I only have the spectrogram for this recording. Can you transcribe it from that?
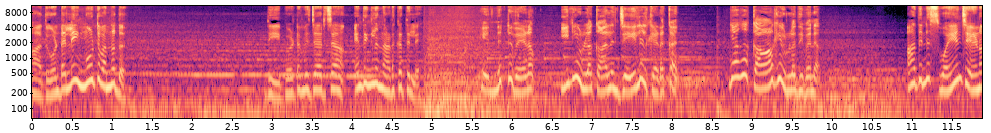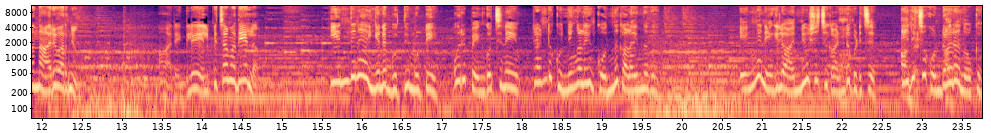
അതുകൊണ്ടല്ലേ ഇങ്ങോട്ട് വന്നത്. ദീപേട്ടൻ വിചാരിച്ച എന്തെങ്കിലും നടക്കത്തില്ലേ? എന്നിട്ട് വേണം ഇനിയുള്ള കാലം ജയിലിൽ കിടക്കാൻ. ഞങ്ങൾക്ക് ആകെയുള്ളത് ഇവന. അതിന് സ്വയം ചെയ്യണമെന്ന് ആര് പറഞ്ഞു? ആരെങ്കിലും ഏൽപ്പിച്ചാ മതിയല്ലോ. എന്തിനാ ഇങ്ങനെ ബുദ്ധിമുട്ടി ഒരു പെങ്കൊച്ചിനെയും രണ്ട് കുഞ്ഞുങ്ങളെയും കൊന്നു കളയുന്നത്? എങ്ങനെയെങ്കിലും അന്വേഷിച്ച് കണ്ടുപിടിച്ച് തിരിച്ചു കൊണ്ടുവരാൻ നോക്ക്.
